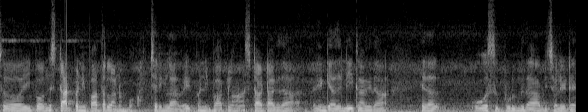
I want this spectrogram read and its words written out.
ஸோ இப்போ வந்து ஸ்டார்ட் பண்ணி பார்த்துடலாம் நம்ம. சரிங்களா? வெயிட் பண்ணி பார்க்கலாம். ஸ்டார்ட் ஆகுதா? எங்கேயாவது லீக் ஆகுதா? ஏதாவது ஓசு பிடுங்குதா? அப்படி சொல்லிட்டு.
